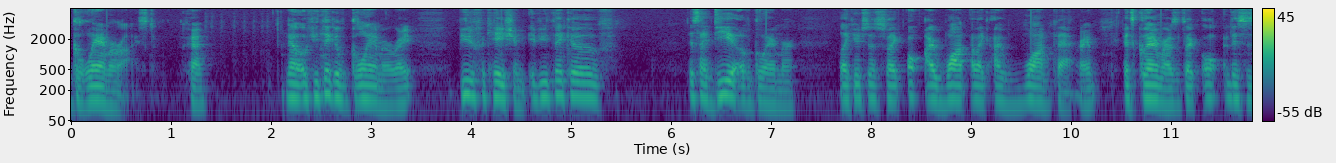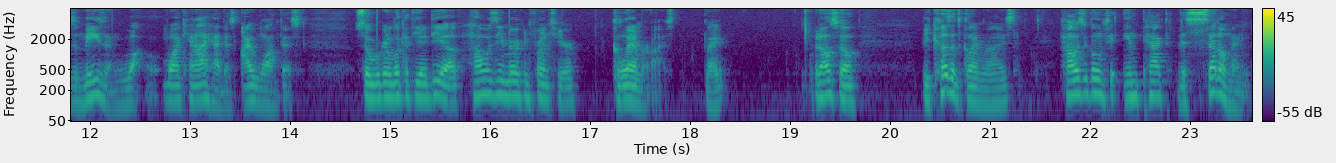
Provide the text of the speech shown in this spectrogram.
glamorized. Okay. Now, if you think of glamour, right? Beautification. If you think of this idea of glamour. Like it's just like, oh, I want, like I want that, right? It's glamorized. It's like, oh, this is amazing. Why, why can't I have this? I want this. So we're gonna look at the idea of how is the American frontier glamorized, right? But also, because it's glamorized, how is it going to impact the settlement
